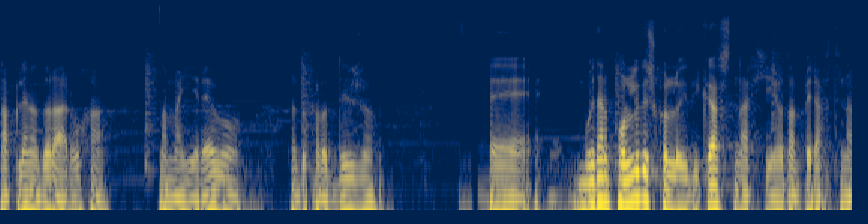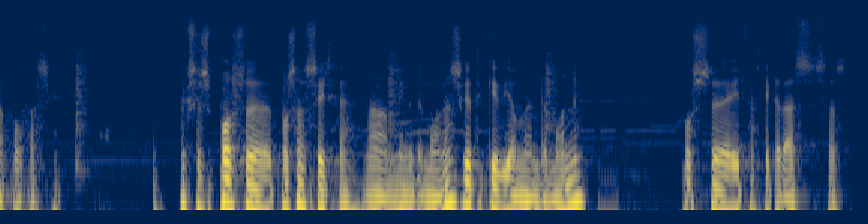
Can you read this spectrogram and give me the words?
Να πλένω τώρα ρούχα, να μαγειρεύω, να το φροντίζω. Ε, μου ήταν πολύ δύσκολο, ειδικά στην αρχή, όταν πήρα αυτή την απόφαση. Δεν ξέρω πώς ε, πώς σας ήρθε να μείνετε μόνοι σας, γιατί και οι δύο μένετε μόνοι. Πώς ε, ήρθε αυτή η κατάσταση σε εσάς;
